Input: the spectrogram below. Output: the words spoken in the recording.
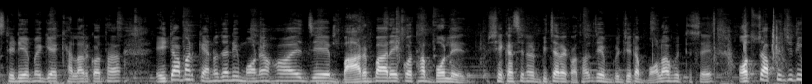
স্টেডিয়ামে গিয়ে খেলার কথা এটা আমার কেন জানি মনে হয় যে বারবার এ কথা বলে শেখ হাসিনার বিচারের কথা যে যেটা বলা হইতেছে। অথচ আপনি যদি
